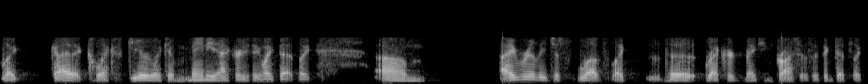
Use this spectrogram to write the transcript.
like guy that collects gear like a maniac or anything like that. Like, um, I really just love like the record making process. I think that's like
